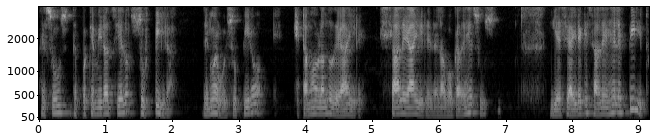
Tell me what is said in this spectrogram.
Jesús, después que mira al cielo, suspira. De nuevo, el suspiro, estamos hablando de aire. Sale aire de la boca de Jesús y ese aire que sale es el espíritu.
